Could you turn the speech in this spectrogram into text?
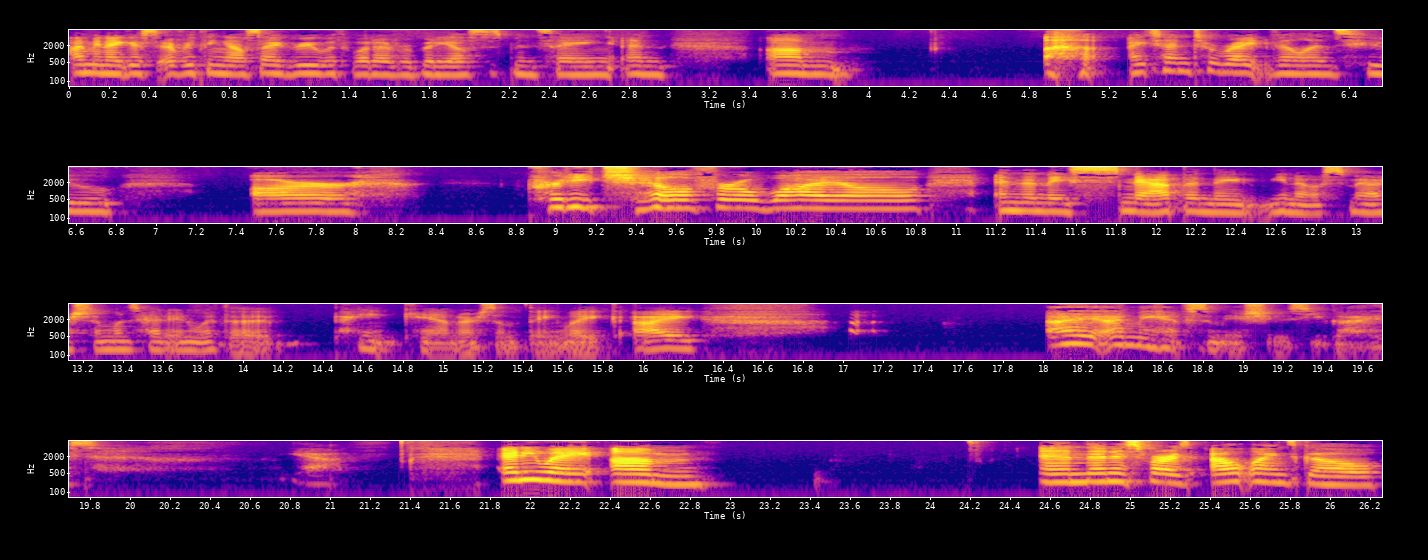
I mean, I guess everything else, I agree with what everybody else has been saying. And um, I tend to write villains who are pretty chill for a while and then they snap and they, you know, smash someone's head in with a paint can or something. Like I, I, I may have some issues, you guys. Yeah. Anyway, um, and then as far as outlines go,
